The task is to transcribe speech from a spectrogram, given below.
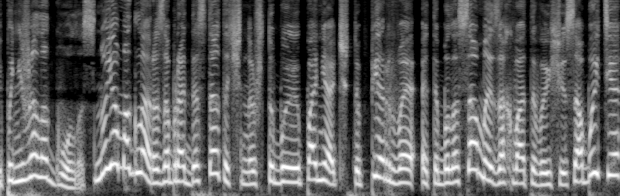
и понижала голос, но я могла разобрать достаточно, чтобы понять, что первое — это было самое захватывающее событие,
